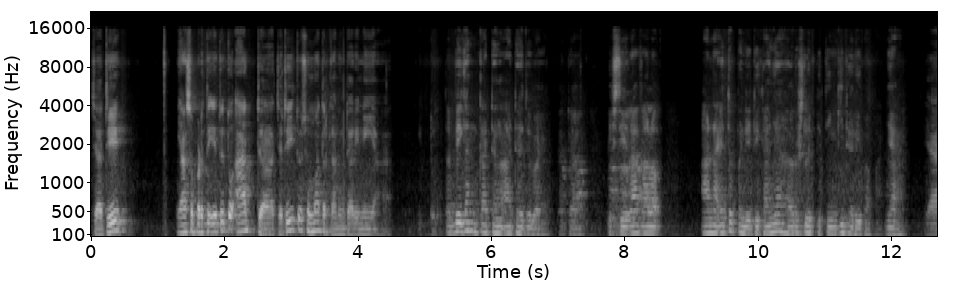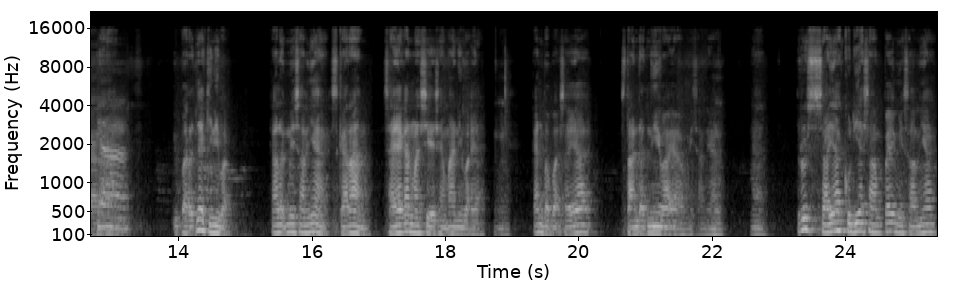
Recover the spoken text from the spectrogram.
Jadi yang seperti itu tuh ada. Jadi itu semua tergantung dari niat. Itu. tapi kan kadang ada itu pak ya, ada istilah kalau anak itu pendidikannya harus lebih tinggi dari bapaknya Ya. ya ibaratnya gini pak kalau misalnya sekarang saya kan masih SMA nih pak ya kan bapak saya standar nih pak ya misalnya nah terus saya kuliah sampai misalnya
